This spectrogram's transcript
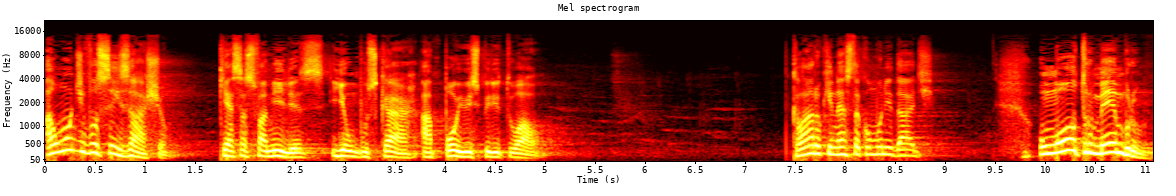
aonde vocês acham que essas famílias iam buscar apoio espiritual? Claro que nesta comunidade. Um outro membro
